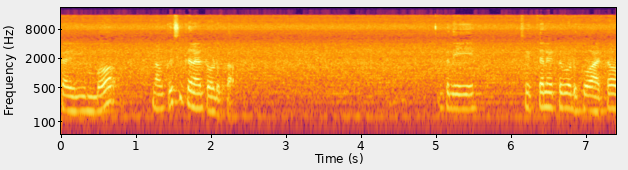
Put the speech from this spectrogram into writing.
കഴിയുമ്പോൾ നമുക്ക് ചിക്കൻ ഇട്ട് കൊടുക്കാം. അപ്പോൾ ദേ ചിക്കൻ ഇട്ട് കൊടുക്കുക കേട്ടോ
